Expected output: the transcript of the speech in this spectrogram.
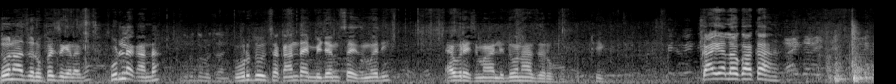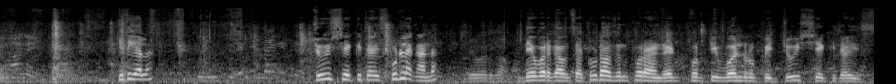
दोन हजार रुपयाचा गेला का? कुठला कांदा? उर्दूचा. कांदा आहे मीडियम साईजमध्ये. ॲव्हरेज मागले दोन हजार रुपये. ठीक. काय गेला हो काका? किती गेला? चोवीसशे एक्केचाळीस. कुठला कांदा? देवरगाव. देवरगावचा. Two thousand four hundred forty one rupees चोवीसशे एक्केचाळीस.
